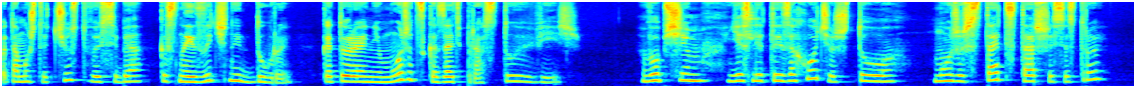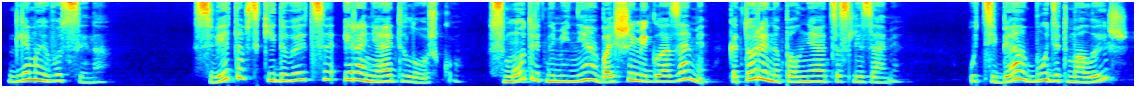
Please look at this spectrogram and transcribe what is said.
потому что чувствую себя косноязычной дурой, которая не может сказать простую вещь. В общем, если ты захочешь, то можешь стать старшей сестрой для моего сына. Света вскидывается и роняет ложку. Смотрит на меня большими глазами, которые наполняются слезами. «У тебя будет малыш?»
